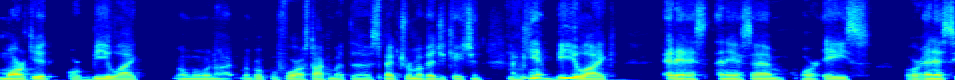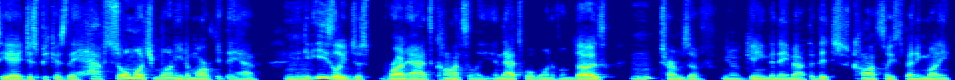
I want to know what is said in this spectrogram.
market or be like when we're not remember before i was talking about the spectrum of education Mhm. i can't be like NAS, nasm or ace or nsca just because they have so much money to market they have they Mhm. can easily just run ads constantly and that's what one of them does in Mhm. terms of you know getting the name out there. They're just constantly spending money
